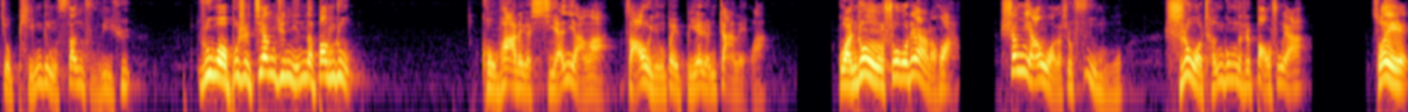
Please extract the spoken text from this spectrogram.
就平定三府地区。如果不是将军您的帮助，恐怕这个咸阳啊，早已经被别人占领了。”管仲说过这样的话：“生养我的是父母，使我成功的是鲍叔牙。所以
